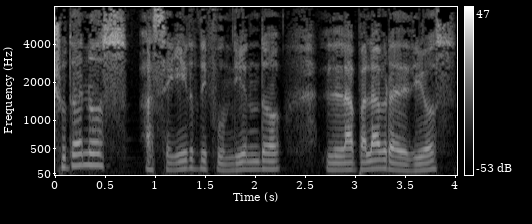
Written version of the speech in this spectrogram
Ayúdanos a seguir difundiendo la palabra de Dios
